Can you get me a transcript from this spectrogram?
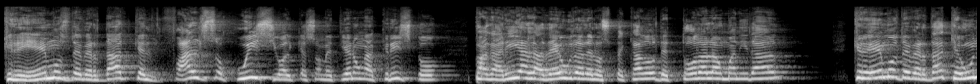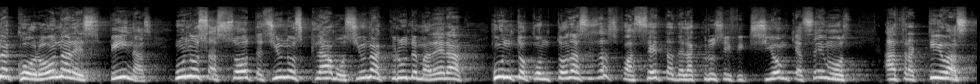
¿Creemos de verdad que el falso juicio al que sometieron a Cristo pagaría la deuda de los pecados de toda la humanidad? ¿Creemos de verdad que una corona de espinas, unos azotes y unos clavos y una cruz de madera, junto con todas esas facetas de la crucifixión que hacemos atractivas,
